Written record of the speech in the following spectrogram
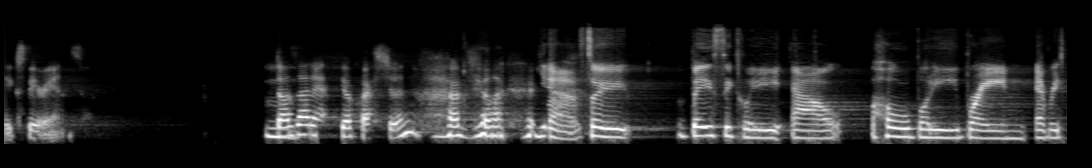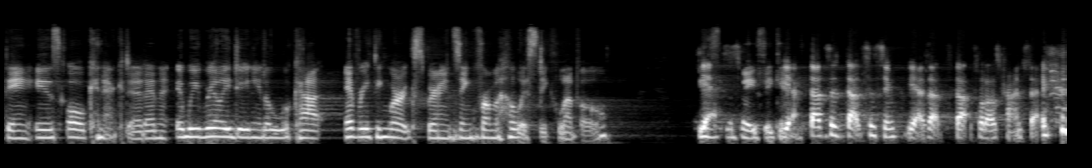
experience. Mm. Does that answer your question? I feel like yeah. So basically, our whole body, brain, everything is all connected. And we really do need to look at everything we're experiencing from a holistic level. Yes, the basic. Yeah, that's a that's a simple. Yeah, that's that's what I was trying to say.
